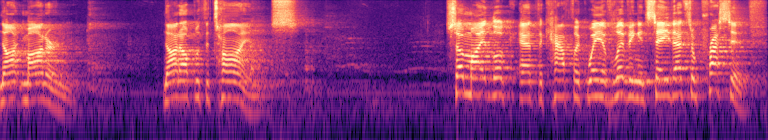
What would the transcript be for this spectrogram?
Not modern, not up with the times. Some might look at the Catholic way of living and say that's oppressive.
